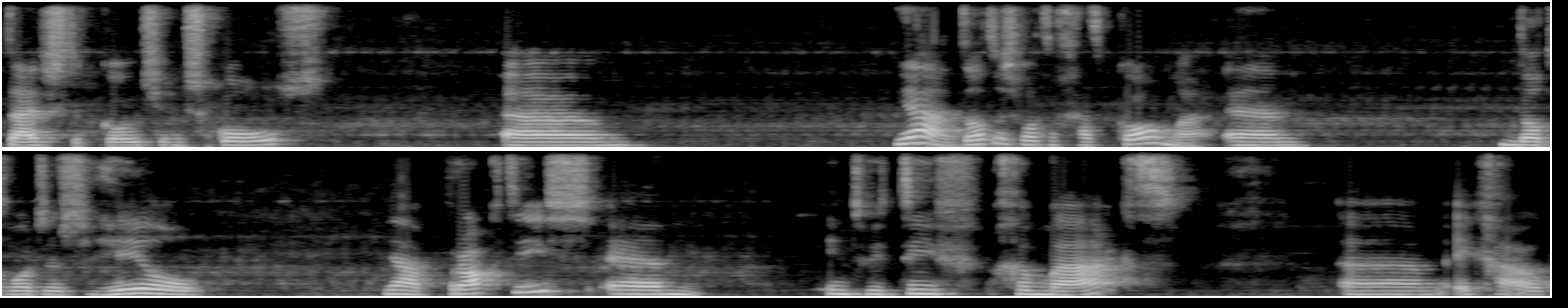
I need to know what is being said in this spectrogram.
tijdens de coaching schools. Ehm, ja, dat is wat er gaat komen. En dat wordt dus heel ja, praktisch en intuïtief gemaakt. Um, ik ga ook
